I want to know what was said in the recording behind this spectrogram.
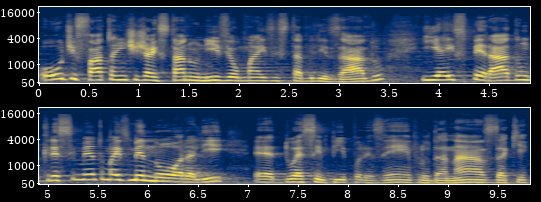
Ou de fato a gente já está no nível mais estabilizado e é esperado um crescimento mais menor ali é, do S&P, por exemplo, da Nasdaq?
